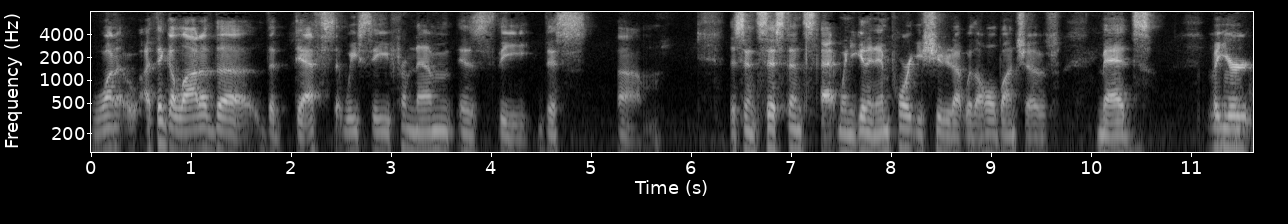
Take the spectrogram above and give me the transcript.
one i think a lot of the the deaths that we see from them is the this um this insistence that when you get an import you shoot it up with a whole bunch of meds Mm-hmm. but you're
